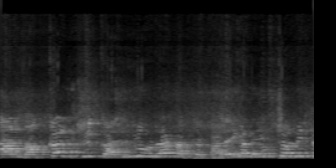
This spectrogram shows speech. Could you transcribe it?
நான் மக்களுக்கு கல்வியுடன் மற்ற கலைகளையும் சொல்லித்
